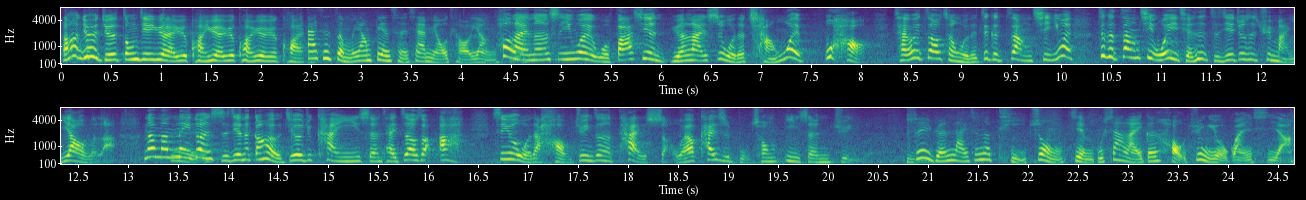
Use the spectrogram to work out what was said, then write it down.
然后你就会觉得中间越来越宽，越来越宽，越来越宽。它是怎么样变成现在苗条样子？后来呢，是因为我发现原来是我的肠胃不好，才会造成我的这个胀气。因为这个胀气，我以前是直接就是去买药了啦。那那是那段时间呢，刚好有机会去看医生，才知道说啊，是因为我的好菌真的太少，我要开始补充益生菌了。所以原来真的体重减不下来跟好菌也有关系啊。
